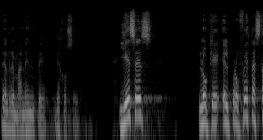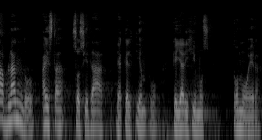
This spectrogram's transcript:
del remanente de José. Y ese es lo que el profeta está hablando a esta sociedad de aquel tiempo que ya dijimos cómo era.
